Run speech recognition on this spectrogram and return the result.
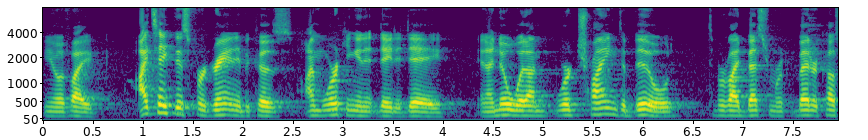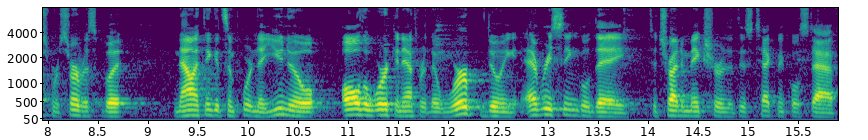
you know, if I, I take this for granted because I'm working in it day to day, and I know what I'm, we're trying to build to provide best, better customer service, but now I think it's important that you know all the work and effort that we're doing every single day to try to make sure that this technical staff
